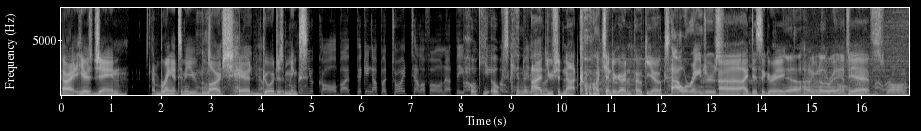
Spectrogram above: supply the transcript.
All right, here's Jane. Bring it to me, you large-haired, gorgeous minx. Call by picking up a toy telephone at the Pokey Oaks Kindergarten. I, you should not call a kindergarten Pokey Oaks. Power Rangers. Uh, I disagree. yeah, I don't even know the right answer. Yeah. Yeah, that's wrong.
